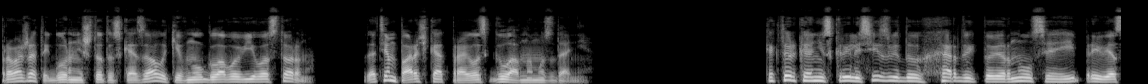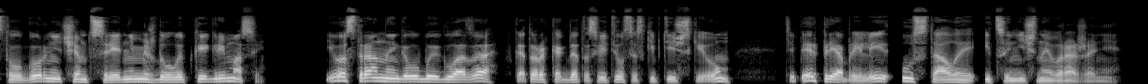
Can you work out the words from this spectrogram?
Провожатый Гурни что-то сказал и кивнул головой в его сторону. Затем парочка отправилась к главному зданию. Как только они скрылись из виду, Хардвик повернулся и приветствовал Горни чем-то средним между улыбкой и гримасой. Его странные голубые глаза, в которых когда-то светился скептический ум, теперь приобрели усталое и циничное выражение.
